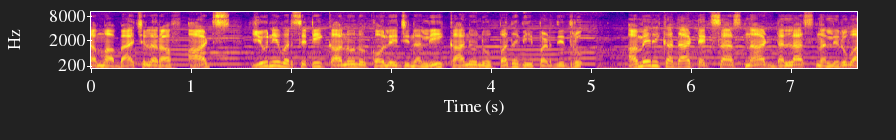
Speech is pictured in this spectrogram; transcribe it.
ತಮ್ಮ ಬ್ಯಾಚುಲರ್ ಆಫ್ ಆರ್ಟ್ಸ್, ಯೂನಿವರ್ಸಿಟಿ ಕಾನೂನು ಕಾಲೇಜಿನಲ್ಲಿ ಕಾನೂನು ಪದವಿ ಪಡೆದಿದ್ರು. ಅಮೆರಿಕದ ಟೆಕ್ಸಾಸ್ನ ಡಲ್ಲಾಸ್ನಲ್ಲಿರುವ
